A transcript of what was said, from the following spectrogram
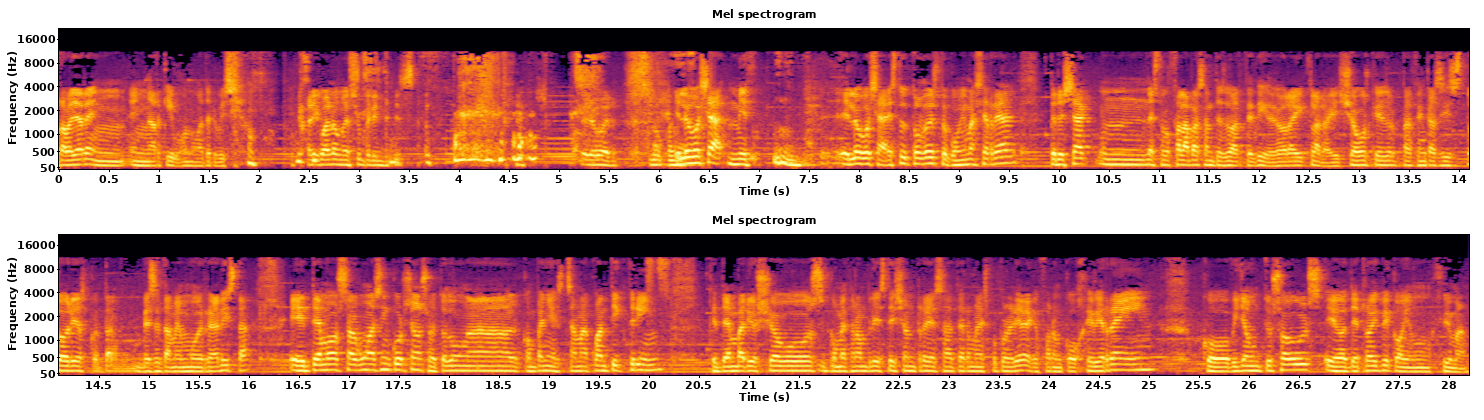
traballar en, en arquivo nunha televisión. pero igual non é super interesante. pero bueno. No, e logo xa me, e logo xa isto todo isto con imaxe real, pero xa mm, isto falabas antes do arte, digo, agora hai claro, hai xogos que parecen casi historias, vese tamén moi realista. Eh, temos algunhas incursións, sobre todo unha compañía que se chama Quantic Dream, que ten varios xogos, comezaron PlayStation 3 a ter máis popularidade, que foron co Heavy Rain, co Beyond Two Souls e o Detroit Become Human.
